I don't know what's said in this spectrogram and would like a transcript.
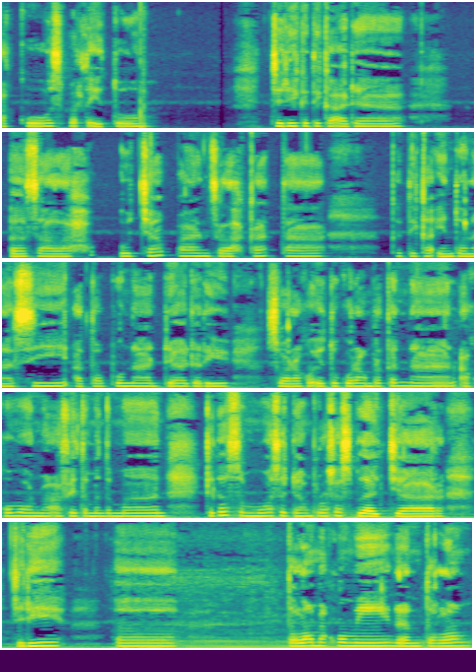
aku seperti itu. Jadi ketika ada uh, salah ucapan salah kata ketika intonasi ataupun nada dari suaraku itu kurang berkenan. Aku mohon maaf ya teman-teman. Kita semua sedang proses belajar. Jadi uh, tolong maklumi dan tolong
